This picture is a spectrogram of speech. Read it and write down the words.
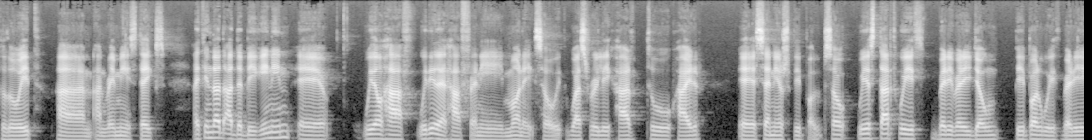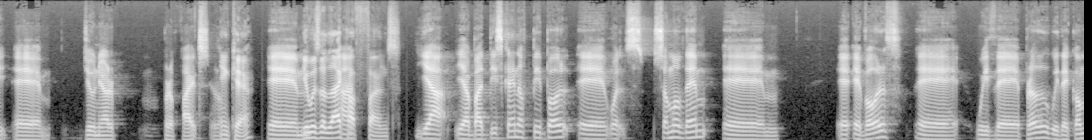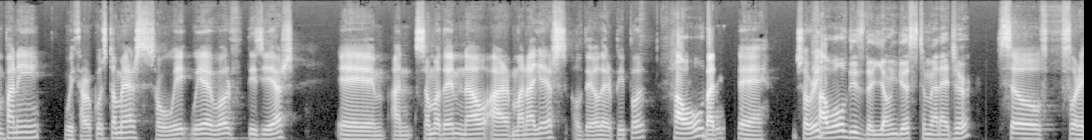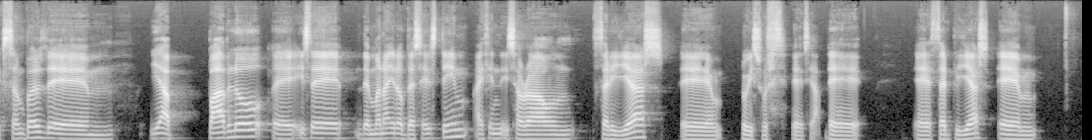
to do it and, and make mistakes. I think that at the beginning uh, we don't have we didn't have any money so it was really hard to hire uh, seniors people so we start with very very young people with very um, junior profiles you know? okay um, it was a lack uh, of funds yeah yeah but this kind of people uh, well some of them um, evolve uh, with the product with the company with our customers. So we we evolved these years, um, and some of them now are managers of the other people. How old? But uh, sorry. How old is the youngest manager? So, for example, the um, yeah Pablo uh, is the the manager of the sales team. I think it's around thirty years. Um, Luis was yeah, uh, uh, thirty years. Um,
